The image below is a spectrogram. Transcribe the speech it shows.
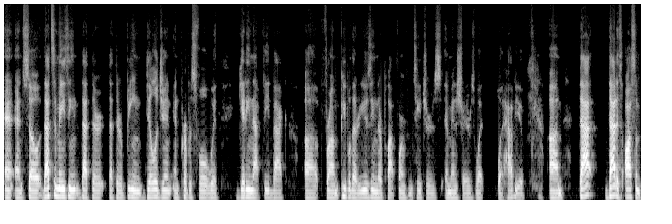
and, and so that's amazing that they're that they're being diligent and purposeful with getting that feedback uh, from people that are using their platform from teachers administrators what what have you um, that that is awesome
